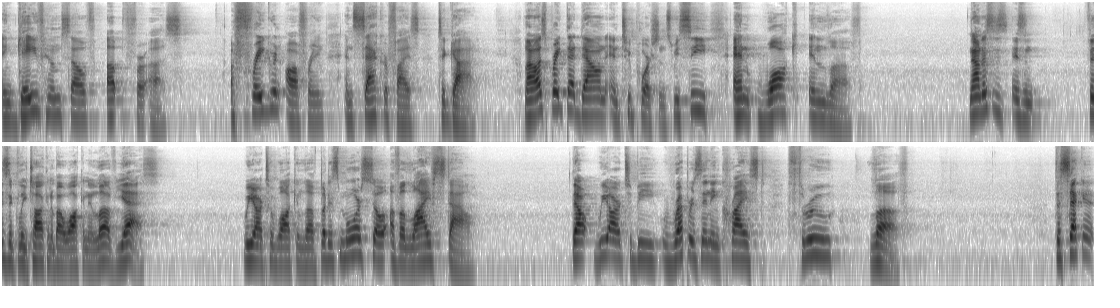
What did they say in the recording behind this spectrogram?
and gave himself up for us, a fragrant offering and sacrifice to God. Now, let's break that down in two portions. We see, and walk in love. Now, this is, isn't physically talking about walking in love. Yes, we are to walk in love, but it's more so of a lifestyle that we are to be representing Christ through love. The second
